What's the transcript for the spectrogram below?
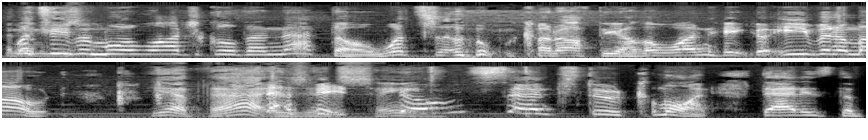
and what's even more logical than that, though? What's uh, cut off the other one? Hey, go even them out. Yeah, that is makes insane. no sense, dude. Come on, that is the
